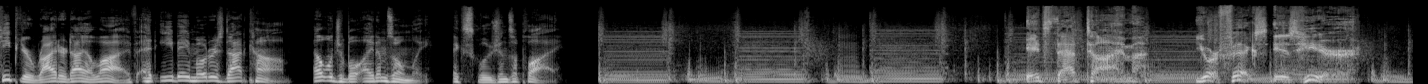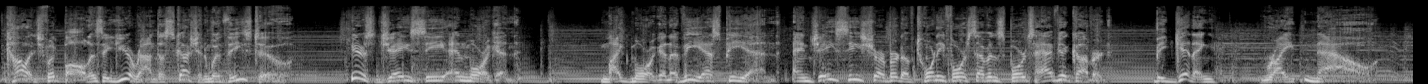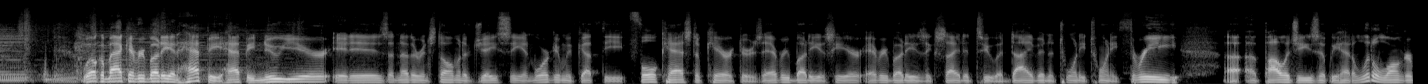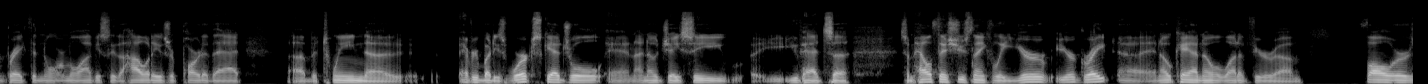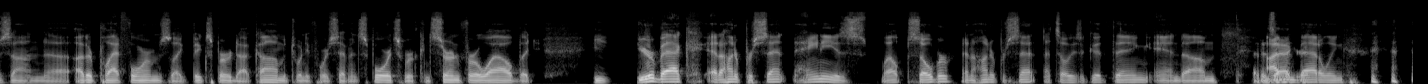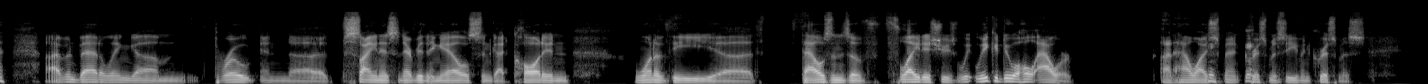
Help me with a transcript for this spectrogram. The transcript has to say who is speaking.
Speaker 1: Keep your ride or die alive at ebaymotors.com. Eligible items only. Exclusions apply.
Speaker 2: It's that time. Your fix is here. College football is a year round discussion with these two. Here's JC and Morgan. Mike Morgan of ESPN and JC Shurburtt of 24 7 Sports have you covered. Beginning right now.
Speaker 3: Welcome back, everybody, and happy, happy new year. It is another installment of JC and Morgan. We've got the full cast of characters. Everybody is here. Everybody is excited to uh, dive into 2023. Uh, apologies that we had a little longer break than normal. Obviously, the holidays are part of that uh, between uh, everybody's work schedule. And I know, JC, you've had uh, some health issues. Thankfully, you're you're great uh, and okay. I know a lot of your um, followers on uh, other platforms like bigspur.com and 24-7 sports. Were concerned for a while but you're back at 100% haney is well sober and 100% that's always a good thing. And um, i've accurate. been battling i've been battling um, throat and uh, sinus and everything else and got caught in one of the uh, thousands of flight issues. We, we could do a whole hour on how i spent christmas eve and christmas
